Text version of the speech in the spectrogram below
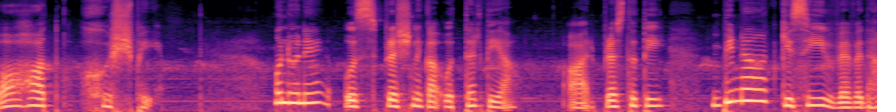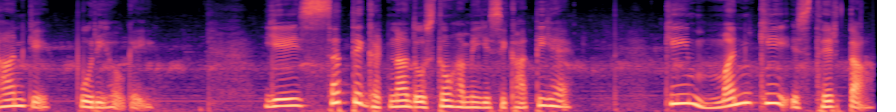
बहुत खुश भी। उन्होंने उस प्रश्न का उत्तर दिया और प्रस्तुति बिना किसी व्यवधान के पूरी हो गई। ये सत्य घटना दोस्तों हमें ये सिखाती है कि मन की स्थिरता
